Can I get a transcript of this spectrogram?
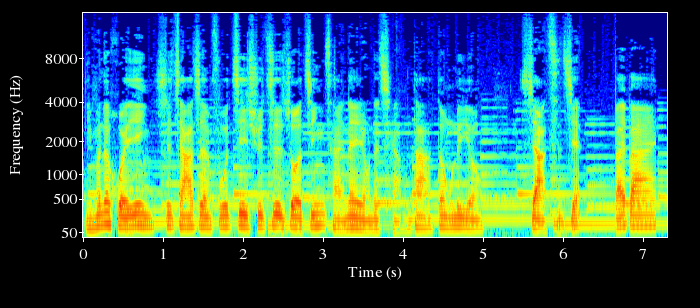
你们的回应是家政夫继续制作精彩内容的强大动力哦。下次见，拜拜。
